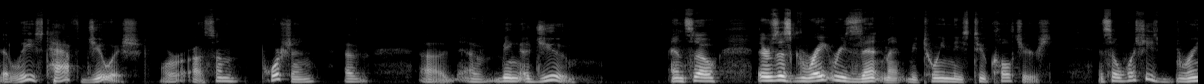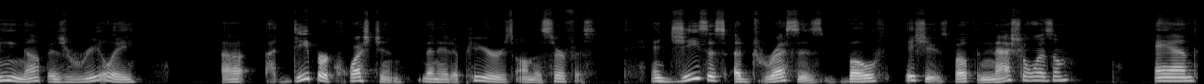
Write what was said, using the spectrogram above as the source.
at least half Jewish or uh, some portion of, uh, of being a Jew. And so there's this great resentment between these two cultures. And so what she's bringing up is really a, a deeper question than it appears on the surface. And Jesus addresses both issues, both the nationalism and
